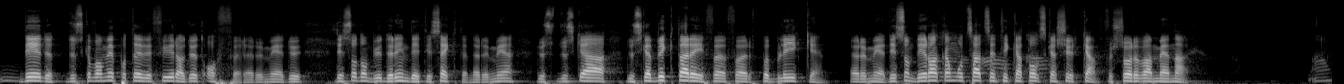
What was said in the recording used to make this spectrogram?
Mm. Det är det, du ska vara med på TV4 och du är ett offer, är du med? Du, det är så de bjuder in dig till sekten, är du med? Du, du, ska, du ska bykta dig för, för publiken, är du med? Det är som, det är raka motsatsen till katolska kyrkan, förstår du vad jag menar? Ja.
